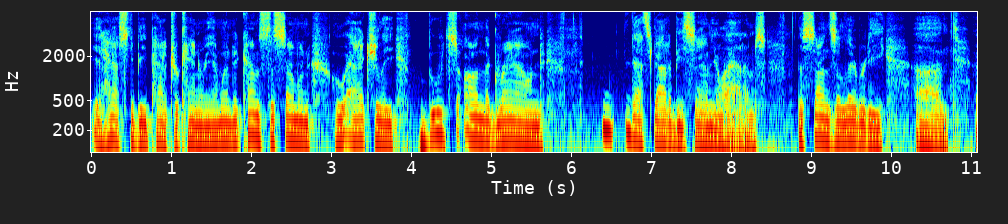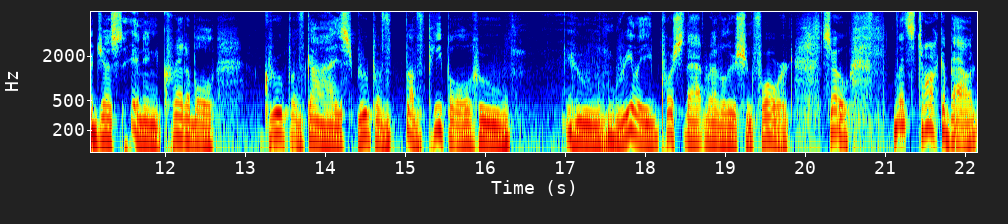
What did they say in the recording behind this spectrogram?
it has to be Patrick Henry. And when it comes to someone who actually boots on the ground, that's got to be Samuel Adams. The Sons of Liberty, uh, just an incredible group of guys, group of, of people who who really pushed that revolution forward. So let's talk about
